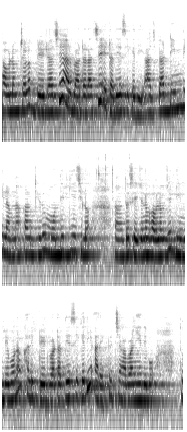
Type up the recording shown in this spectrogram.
ভাবলাম, চলো ব্রেড আছে আর বাটার আছে, এটা দিয়ে শিখে দিই। আজকে আর ডিম দিলাম না, কারণ যেহেতু মন্দির গিয়েছিল তো সেই জন্য ভাবলাম যে ডিম দেবো না, খালি ব্রেড বাটার দিয়ে সেঁকে দিই আর একটু চা বানিয়ে দেবো। তো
